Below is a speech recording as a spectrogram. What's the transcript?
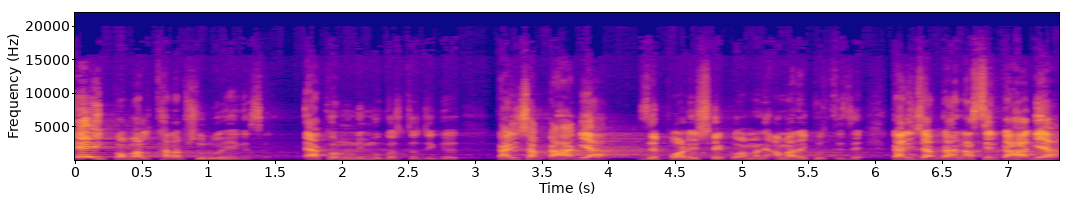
এই কপাল খারাপ শুরু হয়ে গেছে। এখন উনি মুখস্থ জিজ্ঞেস কারি সাহেব কাহা গিয়া? যে পড়ে সে কোয়া মানে আমারে খুঁজতেছে। কারি সাহেব কাহা, নাসির কাহা গিয়া?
